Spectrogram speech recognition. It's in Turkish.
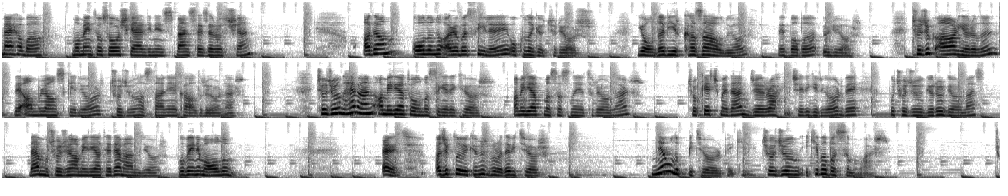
Merhaba, Momentos'a hoş geldiniz. Ben Sezer Özşen. Adam oğlunu arabasıyla okula götürüyor. Yolda bir kaza oluyor ve baba ölüyor. Çocuk ağır yaralı ve ambulans geliyor. Çocuğu hastaneye kaldırıyorlar. Çocuğun hemen ameliyat olması gerekiyor. Ameliyat masasına yatırıyorlar. Çok geçmeden cerrah içeri giriyor ve bu çocuğu görür görmez ben bu çocuğu ameliyat edemem diyor. Bu benim oğlum. Evet, acıklı öykümüz burada bitiyor. Ne olup bitiyor peki? Çocuğun iki babası mı var?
